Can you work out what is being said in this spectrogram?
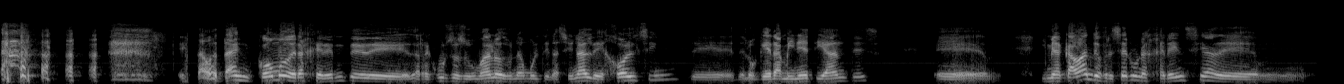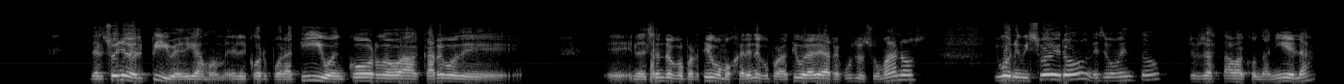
Estaba tan cómodo, era gerente de, de, recursos humanos de una multinacional de Holcim, de, de lo que era Minetti antes, eh, y me acaban de ofrecer una gerencia de del sueño del pibe, digamos, en el corporativo, en Córdoba, a cargo de, eh, en el centro corporativo como gerente corporativo del área de recursos humanos. Y bueno, y mi suegro en ese momento, yo ya estaba con Daniela,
